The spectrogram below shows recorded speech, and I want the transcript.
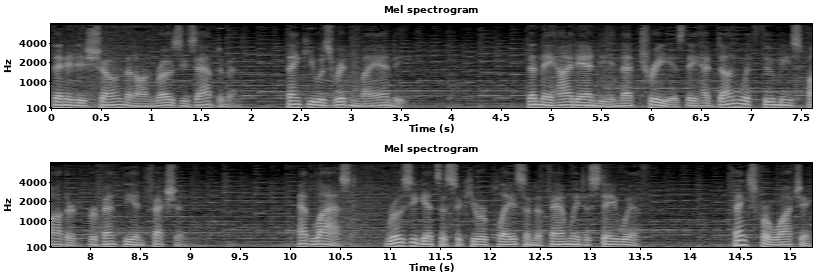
Then it is shown that on Rosie's abdomen, thank you is written by Andy. Then they hide Andy in that tree as they had done with Thoomi's father to prevent the infection. At last, Rosie gets a secure place and a family to stay with. Thanks for watching.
